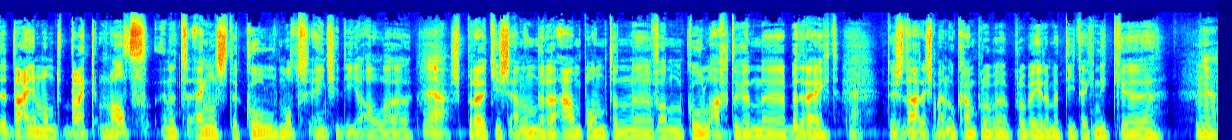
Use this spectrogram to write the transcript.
de Diamond Black Moth in het Engels, de koolmot. Eentje die alle Ja. spruitjes en andere aanplanten eh, van koolachtigen eh, bedreigt. Dus daar is men ook gaan probe- proberen met die techniek eh, Ja.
